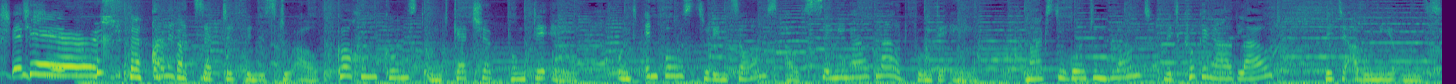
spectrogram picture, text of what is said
Cheers. Alle Rezepte findest du auf kochen, kunst und ketchup.de und Infos zu den Songs auf singingoutloud.de. Magst du Rot und Blond mit Cooking Out Loud? Bitte abonnier uns.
